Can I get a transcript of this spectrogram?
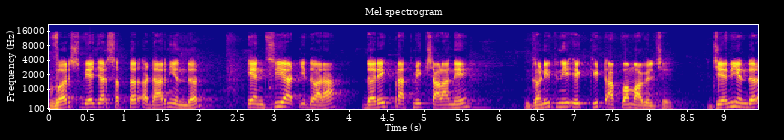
વર્ષ બે હજાર સત્તર અઢારની અંદર એનસીઆરટી દ્વારા દરેક પ્રાથમિક શાળાને ગણિતની એક કિટ આપવામાં આવેલ છે. જેની અંદર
